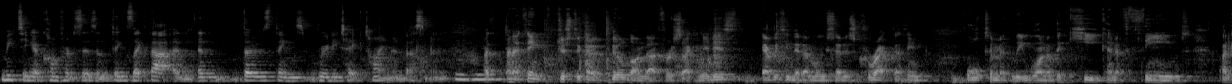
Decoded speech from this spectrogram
meeting at conferences and things like that. And, and those things really take time investment. I- And I think just to kind of build on that for a second, it is everything that Emily said is correct. I think ultimately one of the key kind of themes, a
